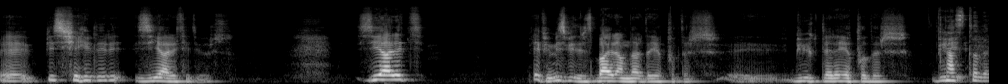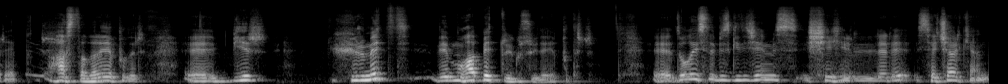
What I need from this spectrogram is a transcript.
Ee, biz şehirleri ziyaret ediyoruz. Ziyaret hepimiz biliriz. Bayramlarda yapılır. E, büyüklere yapılır. Bir, hastalara yapılır. Hastalara yapılır. E, bir hürmet ve muhabbet duygusuyla yapılır. E, dolayısıyla biz gideceğimiz şehirleri seçerken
